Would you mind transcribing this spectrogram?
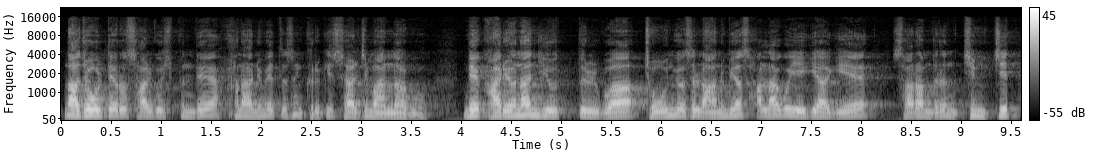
나 좋을 대로 살고 싶은데 하나님의 뜻은 그렇게 살지 말라고 내 가련한 이웃들과 좋은 것을 나누며 살라고 얘기하기에 사람들은 짐짓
